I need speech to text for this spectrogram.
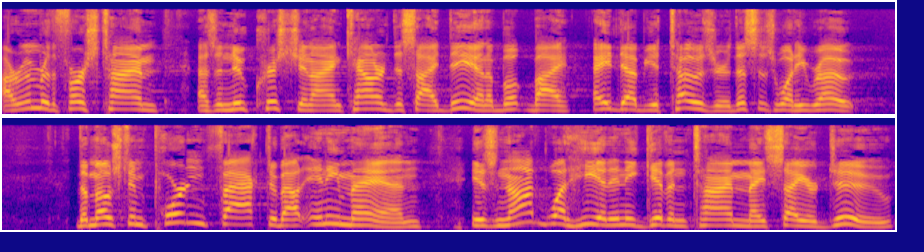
I remember the first time as a new Christian I encountered this idea in a book by A.W. Tozer. This is what he wrote The most important fact about any man is not what he at any given time may say or do,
